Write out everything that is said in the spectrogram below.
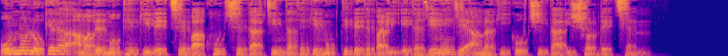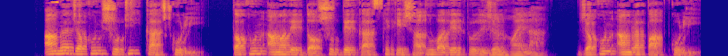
অন্য লোকেরা আমাদের মধ্যে কি দেখছে বা খুঁজছে তার চিন্তা থেকে মুক্তি পেতে পারি এটা জেনে যে আমরা কি করছি তা ঈশ্বর দেখছেন। আমরা যখন সঠিক কাজ করি, তখন আমাদের দর্শকদের কাছ থেকে সাধুবাদের প্রয়োজন হয় না। যখন আমরা পাপ করি,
